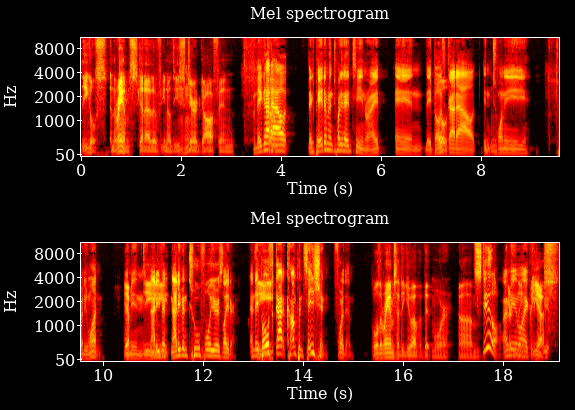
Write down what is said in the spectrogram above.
the Eagles and the Rams got out of, you know, these Mhm. Jared Goff and When they got Um, out, they paid him in 2019, right? And they both, Both. got out in Mhm. 2021. I Yep, mean, not even not even two full years later. And they the- both got compensation for them. well, the Rams had to give up a bit more. Um, Still, I mean, like, but yes,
